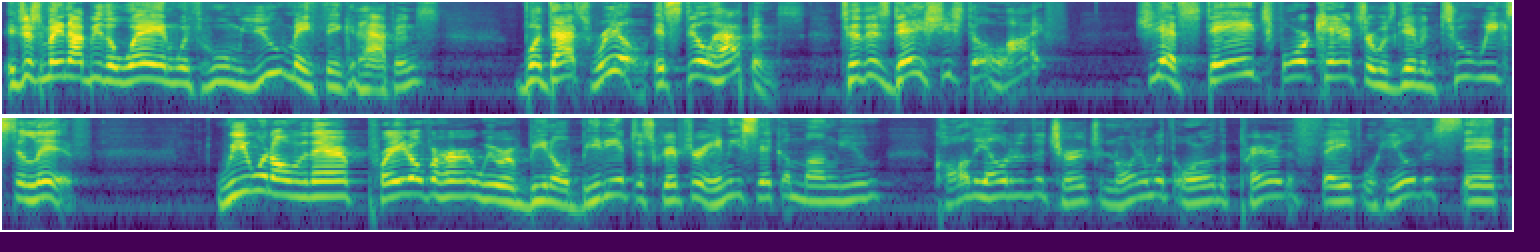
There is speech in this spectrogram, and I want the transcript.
It just may not be the way and with whom you may think it happens, but that's real. It still happens. To this day, she's still alive. She had stage four cancer, was given two weeks to live. We went over there, prayed over her. We were being obedient to scripture. Any sick among you, Call the elders of the church, anoint them with oil. The prayer of the faith will heal the sick.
